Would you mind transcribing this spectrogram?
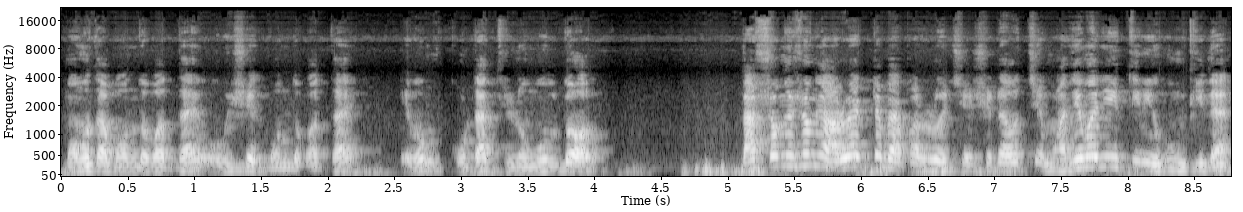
মমতা বন্দ্যোপাধ্যায়, অভিষেক বন্দ্যোপাধ্যায় এবং গোটা তৃণমূল দল। তার সঙ্গে সঙ্গে আরও একটা ব্যাপার রয়েছে, সেটা হচ্ছে মাঝে মাঝেই তিনি হুমকি দেন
